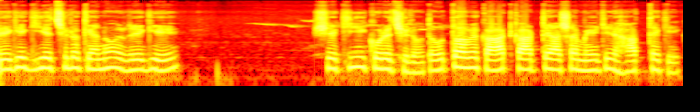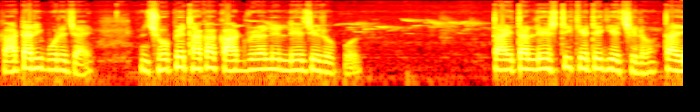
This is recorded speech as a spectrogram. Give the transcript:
রেগে গিয়েছিল কেন? রেগে সে কী করেছিল? তো উত্তর হবে, কাঠ কাটতে আসা মেয়েটির হাত থেকে কাটারি পড়ে যায়। ঝোপে থাকা কাঠবিড়ালির লেজের ওপর তাই তার লেজটি কেটে গিয়েছিল, তাই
